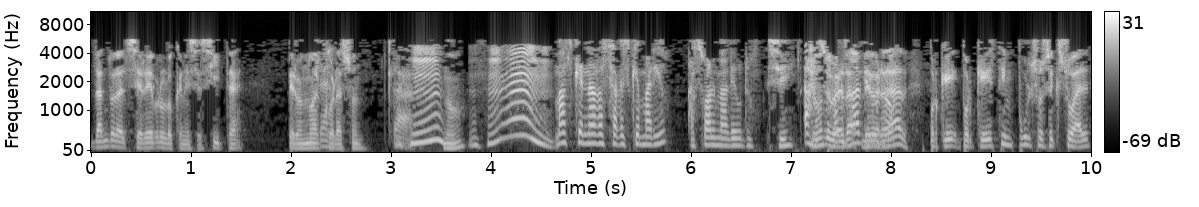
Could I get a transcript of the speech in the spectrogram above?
dándole al cerebro lo que necesita, pero no al Claro. corazón. Claro. ¿No? Más que nada, ¿sabes qué, Mario? A su alma de uno. Sí, no, de verdad, de verdad, porque porque este impulso sexual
